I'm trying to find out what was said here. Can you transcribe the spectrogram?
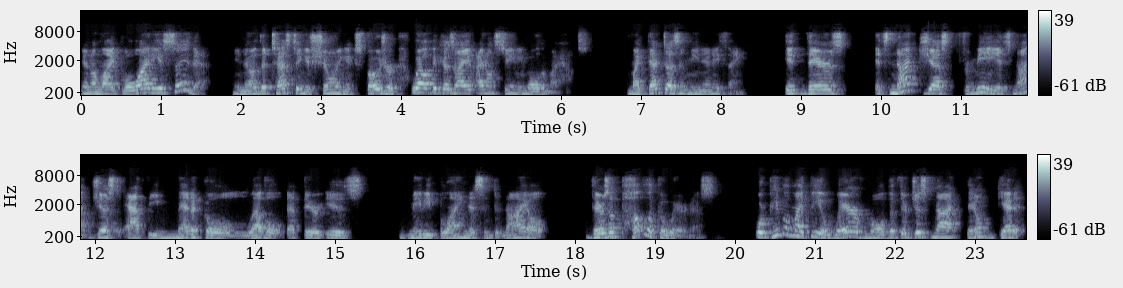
And I'm like, well, why do you say that? You know, the testing is showing exposure. Well, because I, I don't see any mold in my house. I'm like, that doesn't mean anything. It there's it's not just for me, it's not just at the medical level that there is maybe blindness and denial. There's a public awareness, or people might be aware of mold, but they're just not, they don't get it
